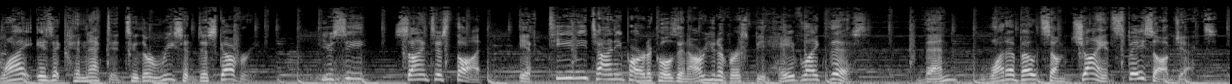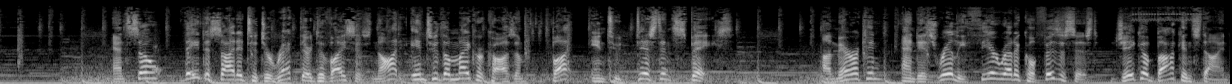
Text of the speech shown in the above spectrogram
Why is it connected to the recent discovery? You see, scientists thought if teeny tiny particles in our universe behave like this, then what about some giant space objects? And so, they decided to direct their devices not into the microcosm, but into distant space. American and Israeli theoretical physicist Jacob Bekenstein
